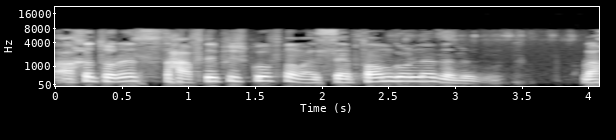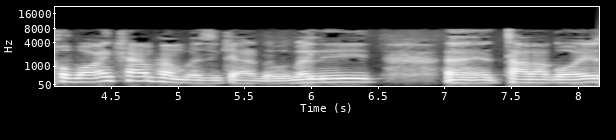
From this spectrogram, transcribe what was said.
آخه تورس هفته پیش گفتم از سپتامبر گل نزده بود. و خب واقعا کم هم بازی کرده بود ولی توقعهای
